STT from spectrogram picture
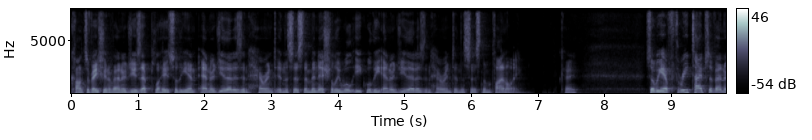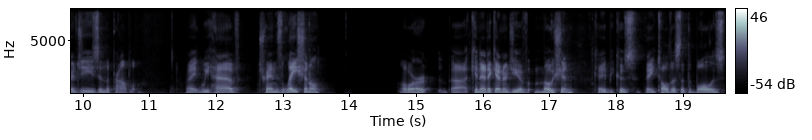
conservation of energy is at play, so the energy that is inherent in the system initially will equal the energy that is inherent in the system finally, okay? So we have three types of energies in the problem, right? We have translational, or uh, kinetic energy of motion, okay, because they told us that the ball is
